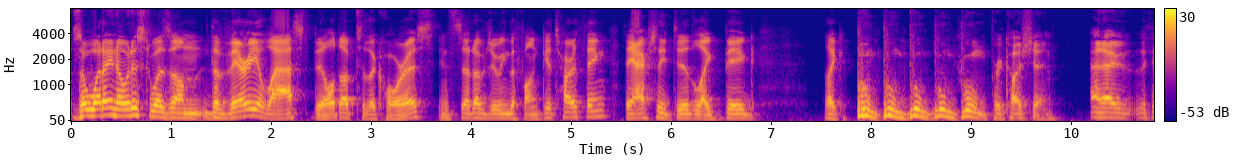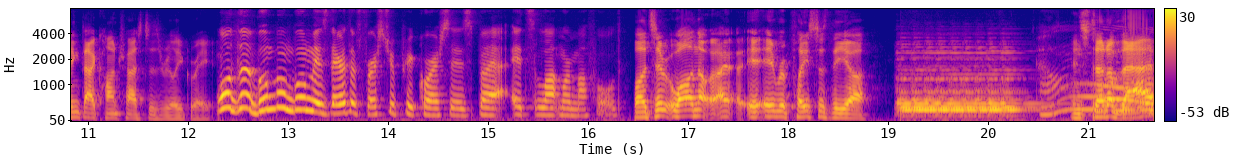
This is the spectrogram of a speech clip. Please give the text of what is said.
So what I noticed was um the very last build up to the chorus, instead of doing the funk guitar thing, they actually did like big like boom boom boom boom boom percussion. And I, I think that contrast is really great. Well, the boom boom boom is there the first two pre-choruses, but it's a lot more muffled. Well, it's well no, I, it, it replaces the uh. Instead of that,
